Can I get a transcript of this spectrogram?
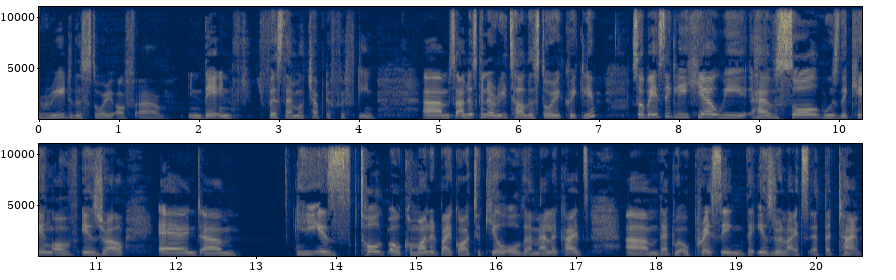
read the story of um, in there in first samuel chapter 15 um, so i'm just going to retell the story quickly so basically here we have saul who's the king of israel and um, he is told or commanded by God to kill all the Amalekites um, that were oppressing the Israelites at that time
